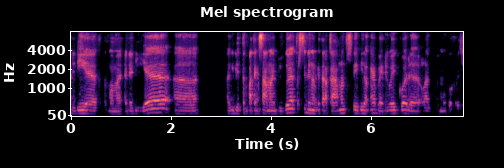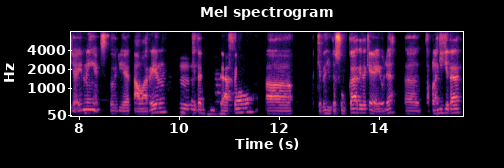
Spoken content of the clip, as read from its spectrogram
ada dia ketemu ada dia uh, lagi di tempat yang sama juga terus dia dengar kita rekaman terus dia bilang eh by the way gue ada lagu yang mau gue kerja ini habis itu dia tawarin hmm. kita di uh, kita juga suka kita kayak yaudah uh, apalagi kita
